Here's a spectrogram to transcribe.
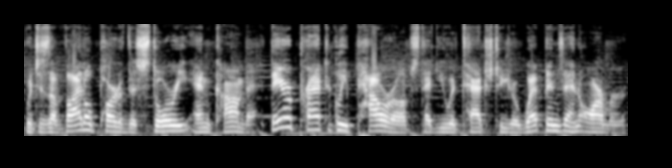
which is a vital part of the story and combat. They are practically power-ups that you attach to your weapons and armor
